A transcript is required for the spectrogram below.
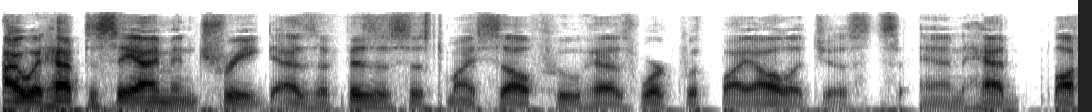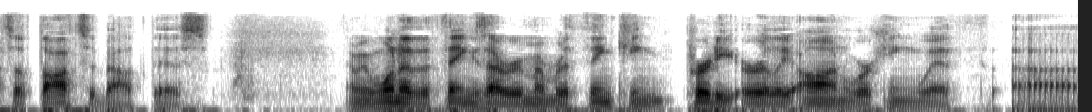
I would have to say I'm intrigued as a physicist myself who has worked with biologists and had lots of thoughts about this. I mean, one of the things I remember thinking pretty early on, working with uh,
